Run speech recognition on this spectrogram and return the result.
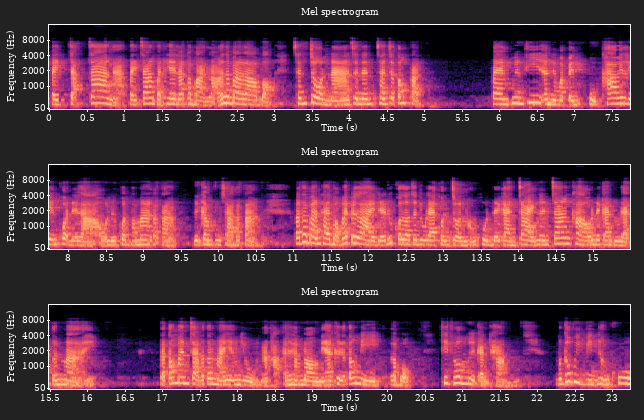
ไปจับจ้างอะ ไปจ้างประเทศรัฐบาลลาว รัฐบาลลาวบอก ฉันจนนะ ฉะนั้นฉันจะต้องดัดแปลงพื้นที่อันหนึ่งมาเป็นปลูกข้าวให้เลี้ยงคนในลาว หรือคนพม่าก็ตาม หรือกัมพูชาก็ตาม รัฐบาลไทยบอกไม่เป็นไรเดี๋ยวทุกคนเราจะดูแลคนจนของคุณโดยการจ่ายเงินจ้างเขาในการดูแลต้นไม้แต่ต้องมั่นใจว่าต้นไม้ยังอยู่นะคะอันทำนองนี้คือต้องมีระบบที่ร่วมมือกันทำมันก็ win-win ทั้งคู่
